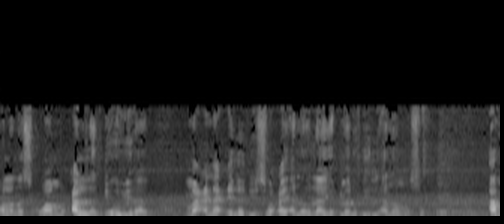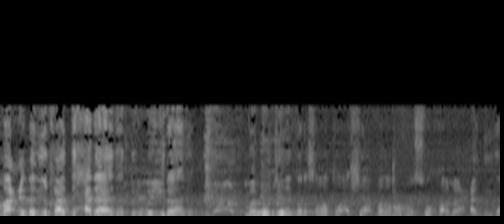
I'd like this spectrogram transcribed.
oo la nasakho waa mucallal haddii uu yidhaahdo macnaa ciladiisu waxay annahu laa yucmalu bihi liannahu mansuuq amaa ciladii qaadixadaahd hadduu uga yidhaahdo ma loo jeedi karo sababtoo ashyaa badan oo mansuuqa ama axaadiida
